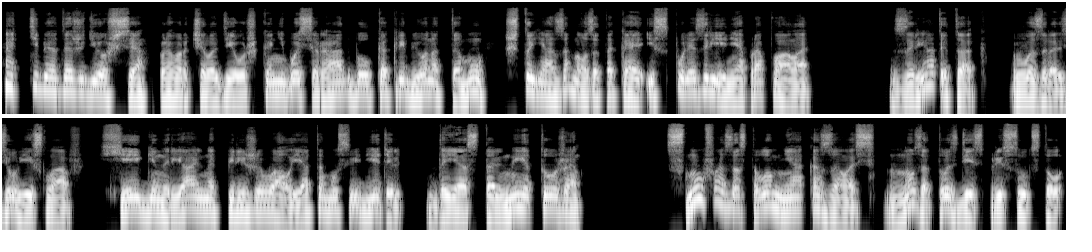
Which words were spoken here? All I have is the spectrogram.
«От тебя дождешься», – проворчала девушка. «Небось, рад был, как ребенок тому, что я, заноза такая, из поля зрения пропала». «Зря ты так», – возразил ей Слав. «Хейген реально переживал, я тому свидетель, да и остальные тоже». Снуфа за столом не оказалось, но зато здесь присутствовал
